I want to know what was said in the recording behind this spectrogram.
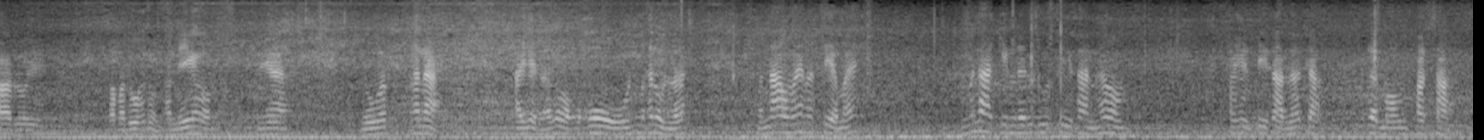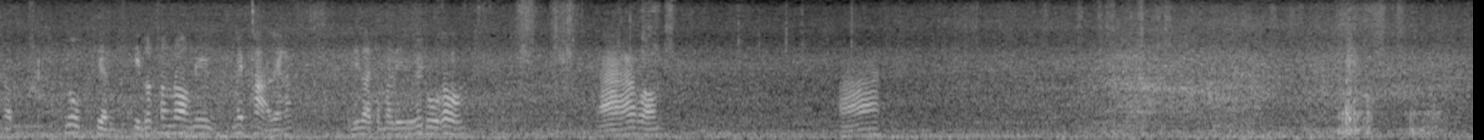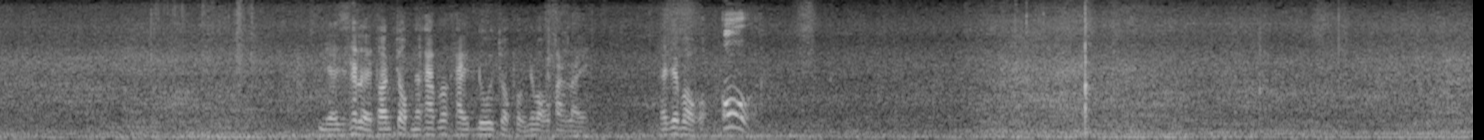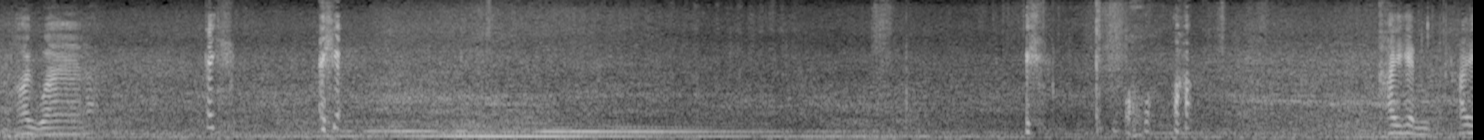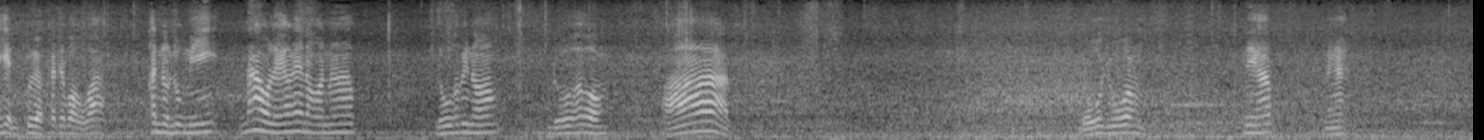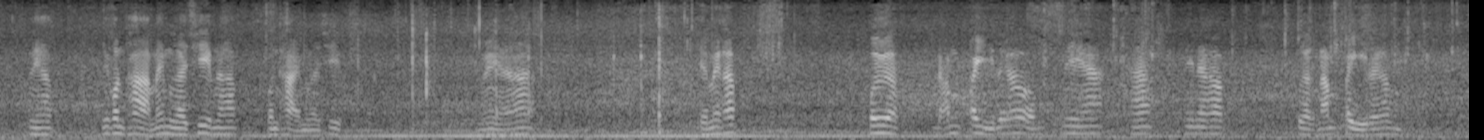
าลุยเรามาดูขนุนพันนี้ครับผมเนี่ยดูครับขนาดใครเห็นแล้วก็บอกโอ้โหมันขนุนเหรอมันเน่าไหมมันเสียไหมมันไม่น่ากินเลยดูสีสันครับผมใครเห็นสีสันแล้วจะถ้าเกิดมองภาษากับรูปเขียนกินรถข้างนอกนี่ไม่ผ่านเลยครับวันนี้เราจะมารีวิวให้ดูครับผมอ่าครับผมอ่า เดี๋ยวจะเฉลยตอนจบนะครับว่าใครดูจบผมจะบอกว่าพันธุ์อะไร แล้วจะบอกว่าโอ้ค่อยแหวะไอ้ไอ้เหี้ยโอ้โหใครเห็น ใครเห็นเปลือกก็จะบอกว่าขนุนลูกนี้ เน่าแล้วแน่นอนนะครับ ดูครับพี่น้อง ดูครับผมอ่าดูยวง นี่ครับยังไงนี่ครับนี่คนผ่าไม่มืออาชีพนะครับ คนถ่ายมืออาชีพนี่นะฮะเห็นไหมครับ เปลือกดำปีเลยครับผมนี่ฮะฮะนี่นะครับ เปลือกดำปีเลยครับ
